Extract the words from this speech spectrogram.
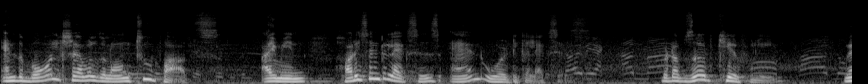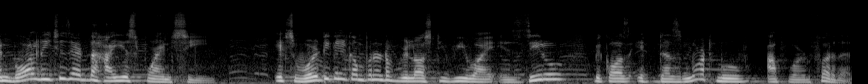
and the ball travels along two paths, I mean horizontal axis and vertical axis. But observe carefully, when ball reaches at the highest point C, its vertical component of velocity Vy is 0 because it does not move upward further.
